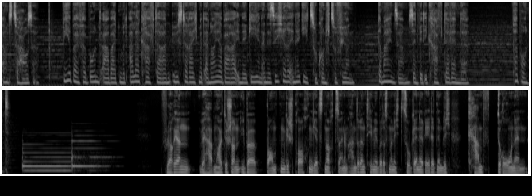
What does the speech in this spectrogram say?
bei uns zu Hause. Wir bei Verbund arbeiten mit aller Kraft daran, Österreich mit erneuerbarer Energie in eine sichere Energiezukunft zu führen. Gemeinsam sind wir die Kraft der Wende. Verbund. Florian, wir haben heute schon über Bomben gesprochen, jetzt noch zu einem anderen Thema, über das man nicht so gerne redet, nämlich Kampfdrohnen.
